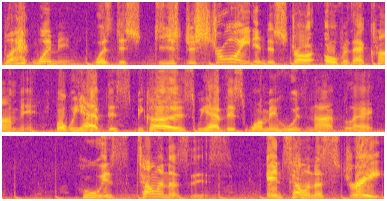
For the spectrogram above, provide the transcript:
black women was dis- just destroyed and distraught over that comment. But we have this because we have this woman who is not black who is telling us this and telling us straight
